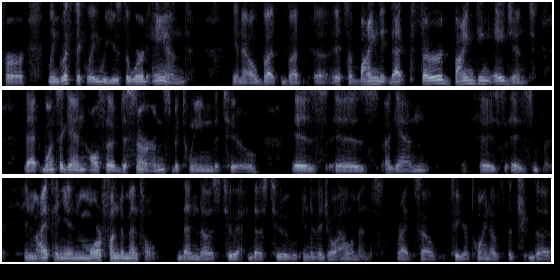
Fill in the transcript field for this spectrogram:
for linguistically we use the word and you know but but uh, it's a binding that third binding agent that once again also discerns between the two is is again is is in my opinion more fundamental than those two those two individual elements right so to your point of the the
